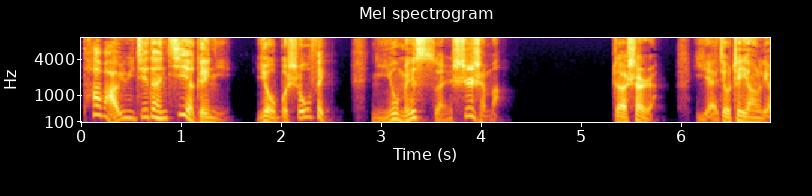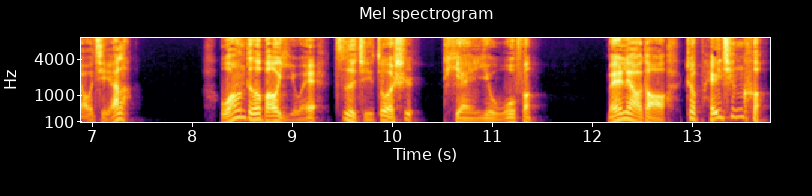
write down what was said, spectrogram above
他把玉鸡蛋借给你，又不收费，你又没损失什么。这事儿啊，也就这样了结了。王德宝以为自己做事天衣无缝。没料到这裴清客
